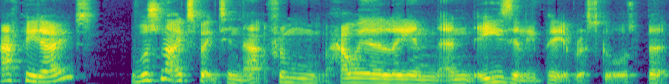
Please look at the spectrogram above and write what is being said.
Happy days. Was not expecting that from how early and, and easily Peterborough scored, but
